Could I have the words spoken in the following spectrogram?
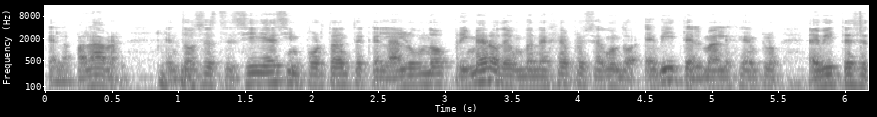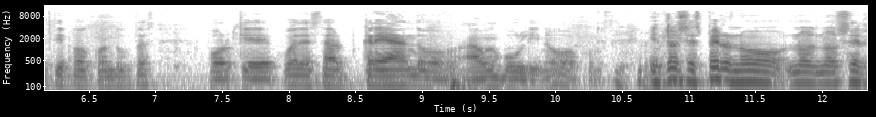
que la palabra. Entonces sí es importante que el alumno primero dé un buen ejemplo y segundo evite el mal ejemplo, evite ese tipo de conductas porque puede estar creando a un bully, ¿no? Entonces espero no, no, no ser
